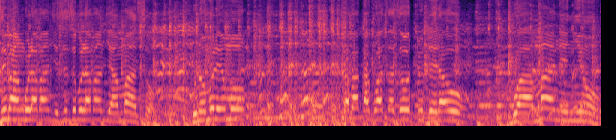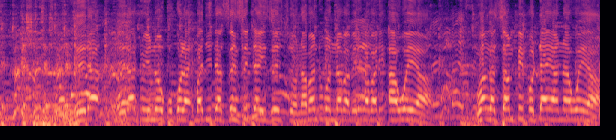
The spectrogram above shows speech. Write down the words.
zibangula bangi zizibula bangi amaaso. Guno mulimu kabaka gwasazeho tuterawo gwa maanyi nnyo. Era era tulina okukola bagiyita sensitization. Abantu bonna babeere nga bali aware kubanga some people die unaware.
